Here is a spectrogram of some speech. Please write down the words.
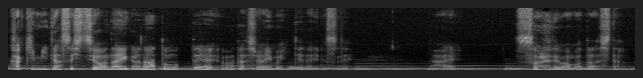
う、かき乱す必要はないかなと思って、私は今行ってないですね。はい。それではまた明日。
